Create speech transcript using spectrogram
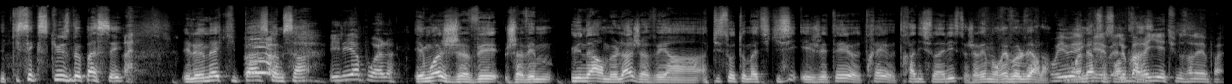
et qui s'excuse de passer. Et le mec, il passe comme ça. Il est à poil. Et moi, j'avais, j'avais une arme là, j'avais un, un pistolet automatique ici, et j'étais euh, très euh, traditionnaliste. J'avais mon revolver là, Oui, mon oui, avec MR73. le barillet, tu nous en avais pas.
